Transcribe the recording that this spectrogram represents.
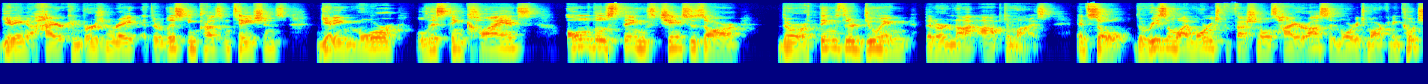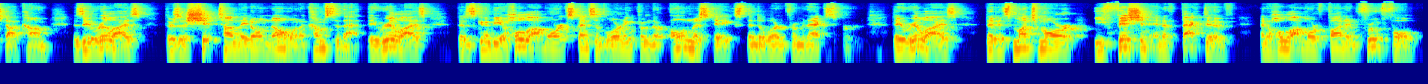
getting a higher conversion rate at their listing presentations, getting more listing clients. All of those things, chances are there are things they're doing that are not optimized. And so the reason why mortgage professionals hire us at mortgagemarketingcoach.com is they realize there's a shit ton they don't know when it comes to that. They realize that it's going to be a whole lot more expensive learning from their own mistakes than to learn from an expert. They realize that it's much more efficient and effective and a whole lot more fun and fruitful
